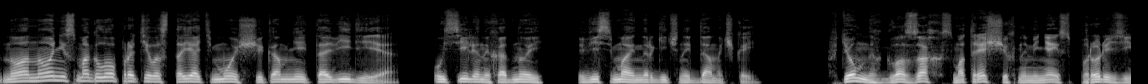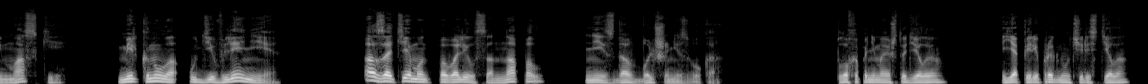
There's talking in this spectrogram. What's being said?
но оно не смогло противостоять мощи камней Тавидия, усиленных одной весьма энергичной дамочкой. В темных глазах, смотрящих на меня из прорезей маски, мелькнуло удивление, а затем он повалился на пол, не издав больше ни звука. Плохо понимаю, что делаю. Я перепрыгнул через тело,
